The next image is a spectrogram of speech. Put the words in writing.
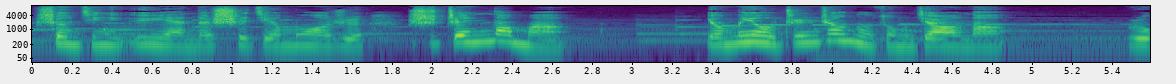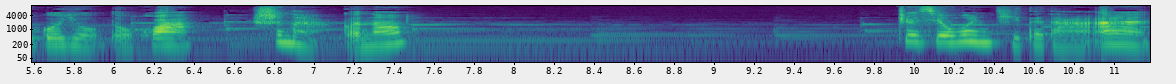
圣经预言的世界末日是真的吗？有没有真正的宗教呢？如果有的话，是哪个呢？这些问题的答案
